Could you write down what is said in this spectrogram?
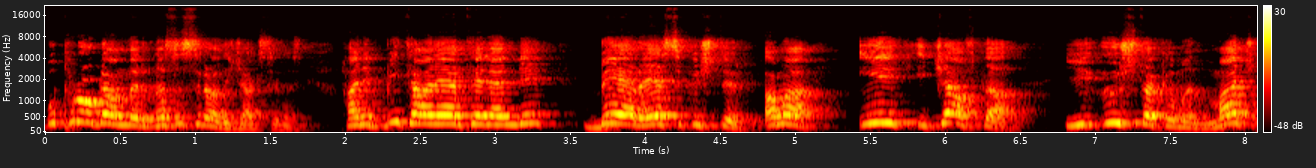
bu programları nasıl sıralayacaksınız? Hani bir tane ertelendi, bir araya sıkıştır. Ama ilk iki hafta üç takımın maç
